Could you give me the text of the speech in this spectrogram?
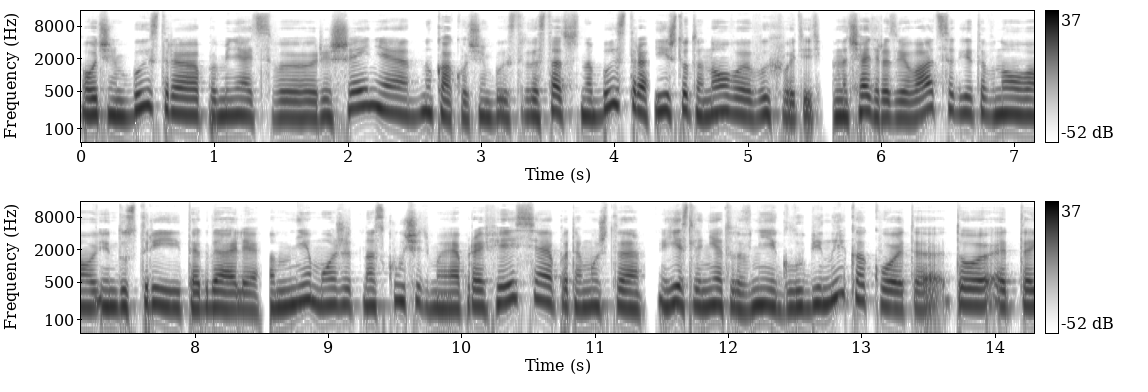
очень быстро поменять свое решение, ну как очень быстро, достаточно быстро, и что-то новое выхватить, начать развиваться где-то в новой индустрии и так далее мне может наскучить моя профессия, потому что если нет в ней глубины какой-то, то это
